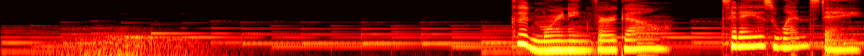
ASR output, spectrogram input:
Good morning, Virgo. Today is Wednesday,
